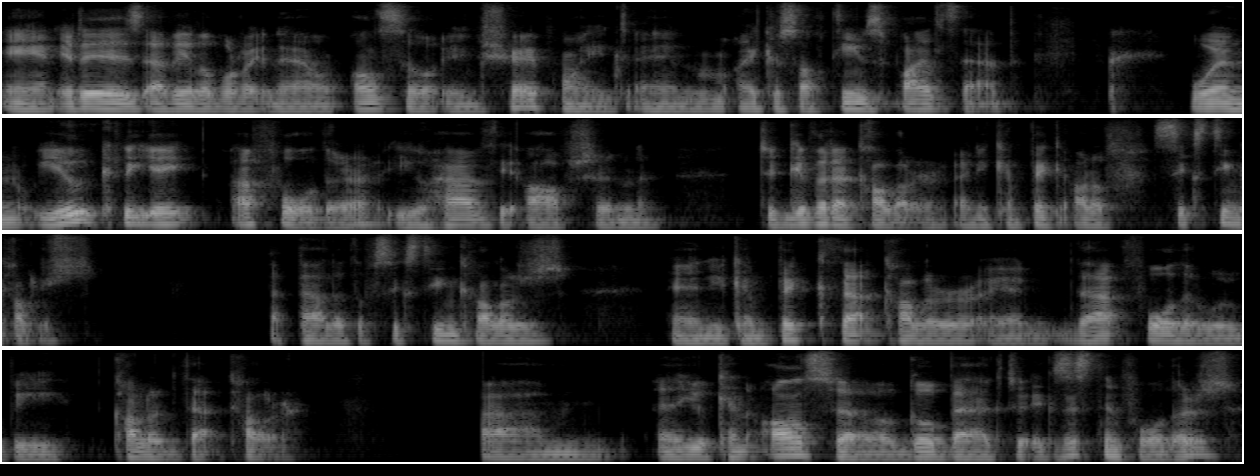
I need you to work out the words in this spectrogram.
and it is available right now also in SharePoint and Microsoft Teams Files tab. When you create a folder, you have the option to give it a color, and you can pick out of 16 colors, a palette of 16 colors and you can pick that color and that folder will be colored that color. Um, and you can also go back to existing folders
